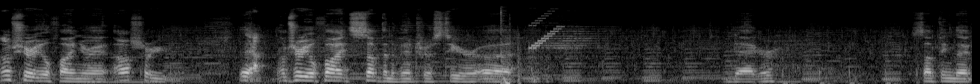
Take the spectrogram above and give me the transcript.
I'm sure you'll find your. aunt. I'll show you. Yeah, I'm sure you'll find something of interest here, uh, dagger. Something that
